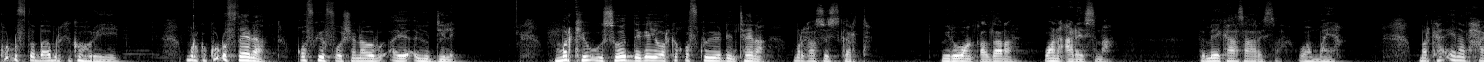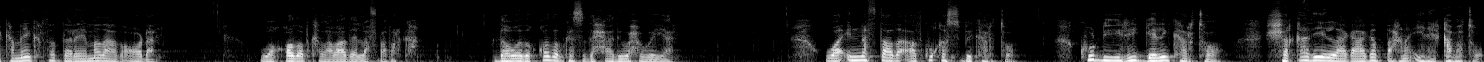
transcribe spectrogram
ku dhufto baabuurkii ka horeeyey markuu ku dhuftayna qofkii fuushana ayuu dilay. Markii uu soo degay warka qofkii dhintayna markaasuu isgarta uu yihi waan qaldana waan cadhaysnaa. Damey kaa saaraysa waa maya. Marka inaad xakamayn karto dareemadaada oo dhan waa qodobka labaad ee lafdhabarka dawada qodobka saddexaadi waxa weeyaan. Waa in naftaada aada ku qasbi karto ku dhiiri gelin karto shaqadii lagaaga baxna inay qabato.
